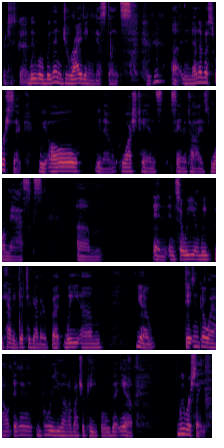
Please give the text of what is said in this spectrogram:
Which is good. we were within driving distance. Mhm. Uh, none of us were sick. We all, you know, washed hands, sanitized, wore masks, um, and and so we we we had a get together, but we, um, you know, didn't go out, didn't breathe on a bunch of people. That you know, we were safe,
